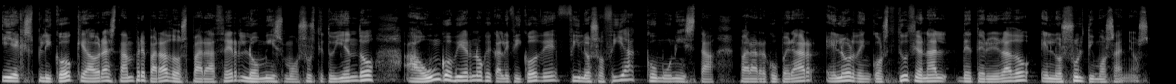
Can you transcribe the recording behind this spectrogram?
y explicó que ahora están preparados para hacer lo mismo, sustituyendo a un gobierno que calificó de filosofía comunista para recuperar el orden constitucional deteriorado en los últimos años.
